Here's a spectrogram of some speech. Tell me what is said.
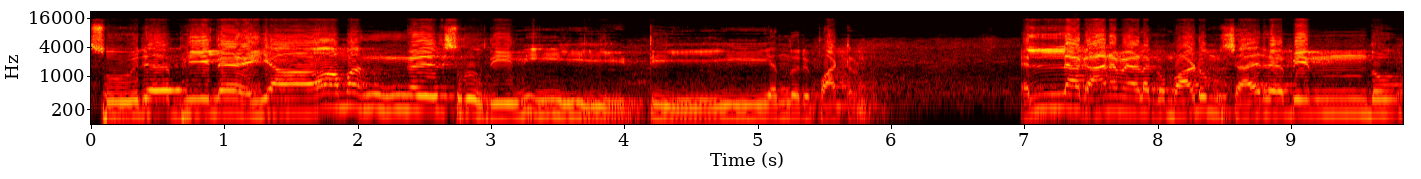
സുരഭിലയാമങ്ങൾ ശ്രുതി മീട്ടി എന്നൊരു പാട്ടുണ്ട്. എല്ലാ ഗാനമേളക്കും പാടും ശരബിന്ദു.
